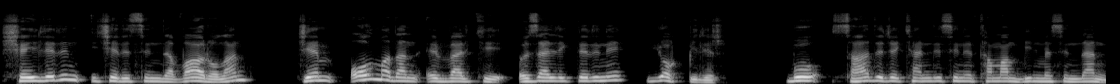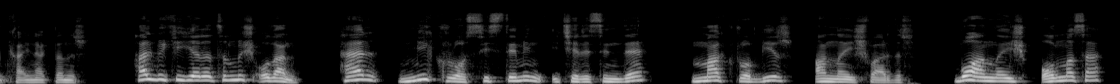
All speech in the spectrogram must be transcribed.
şeylerin içerisinde var olan cem olmadan evvelki özelliklerini yok bilir. Bu sadece kendisini tamam bilmesinden kaynaklanır. Halbuki yaratılmış olan her mikro sistemin içerisinde makro bir anlayış vardır. Bu anlayış olmasa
